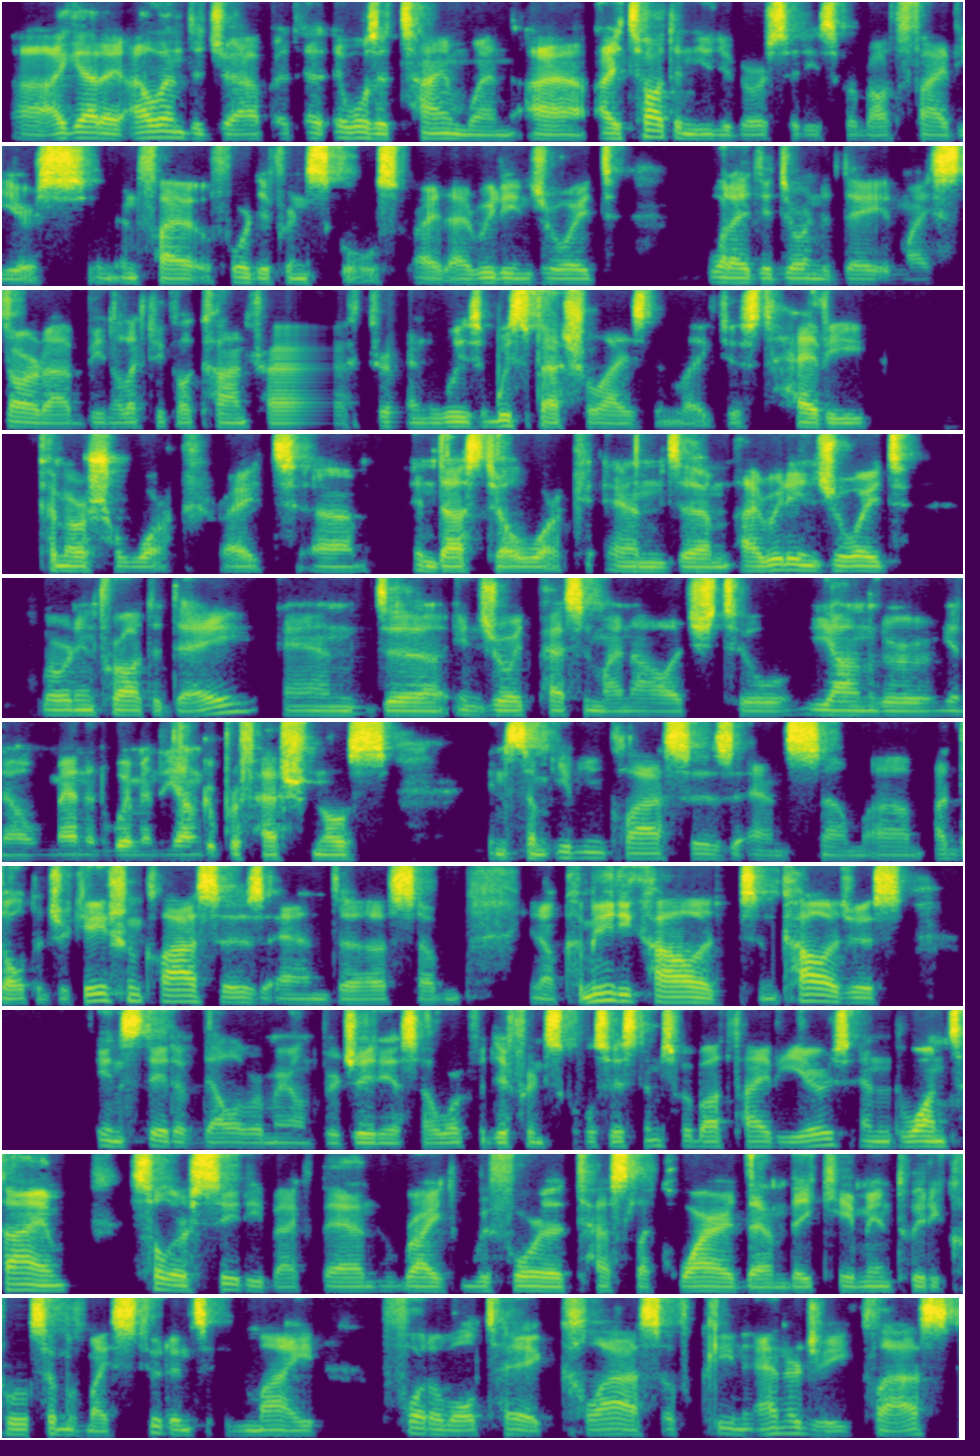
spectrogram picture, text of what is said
uh, I got a, I landed a job. It, it, was a time when I, I, taught in universities for about five years in, in five, four different schools, right? I really enjoyed what I did during the day in my startup, being electrical contractor. And we, we specialized in like just heavy commercial work, right? Um, industrial work, and um, I really enjoyed learning throughout the day and uh, enjoyed passing my knowledge to younger, you know, men and women, younger professionals in some evening classes and some um, adult education classes and uh, some, you know, community colleges and colleges in state of Delaware, Maryland, Virginia. So I worked for different school systems for about five years. And at one time, Solar City back then, right before Tesla acquired them, they came in to recruit some of my students in my photovoltaic class of clean energy class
